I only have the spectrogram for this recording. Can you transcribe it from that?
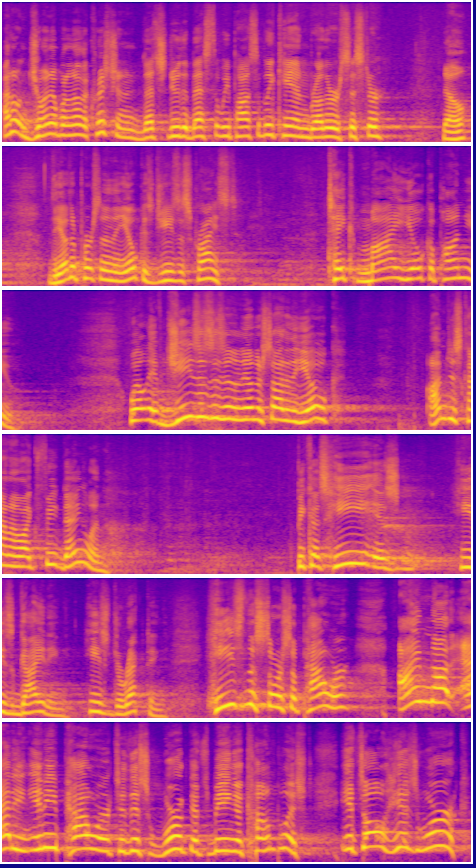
I don't join up with another Christian and let's do the best that we possibly can, brother or sister. No. The other person in the yoke is Jesus Christ. Take my yoke upon you. Well, if Jesus is on the other side of the yoke, I'm just kind of like feet dangling. Because he is He's guiding, He's directing. He's the source of power. I'm not adding any power to this work that's being accomplished. It's all His work.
